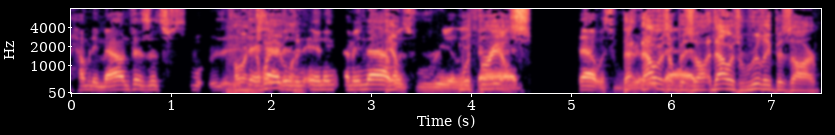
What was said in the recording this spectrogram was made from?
how many mound visits oh, they had in an inning. I mean, that yep. was really with bad. Berrios. That was really that, that was bad. a bizarre. That was really bizarre.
